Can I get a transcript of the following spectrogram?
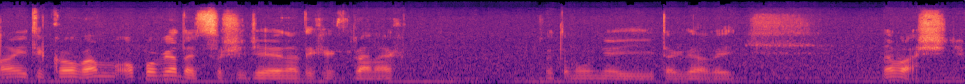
No i tylko wam opowiadać, co się dzieje na tych ekranach. co to u mnie i tak dalej. No właśnie.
